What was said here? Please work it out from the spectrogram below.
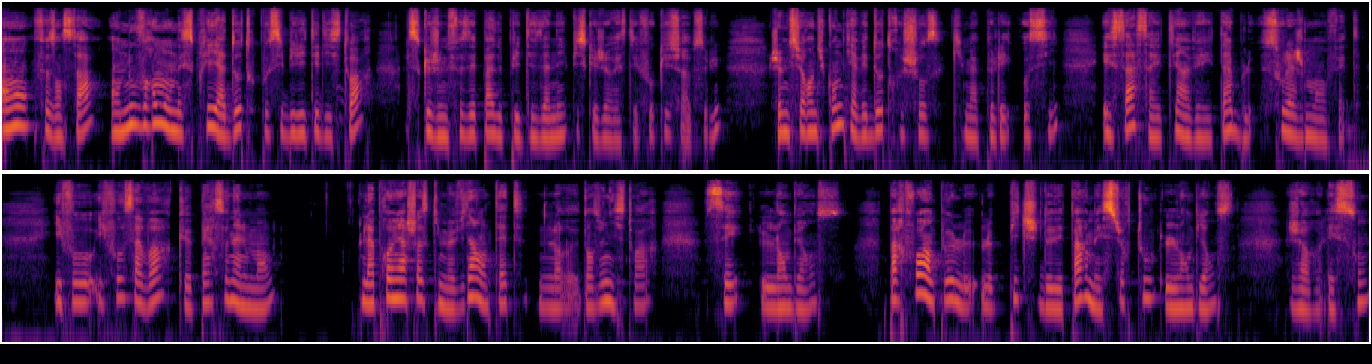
en faisant ça, en ouvrant mon esprit à d'autres possibilités d'histoire, ce que je ne faisais pas depuis des années puisque je restais focus sur Absolu, je me suis rendu compte qu'il y avait d'autres choses qui m'appelaient aussi. Et ça, ça a été un véritable soulagement en fait. Il faut, il faut savoir que personnellement, la première chose qui me vient en tête dans une histoire, c'est l'ambiance. Parfois un peu le pitch de départ, mais surtout l'ambiance. Genre les sons,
